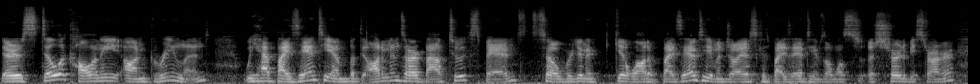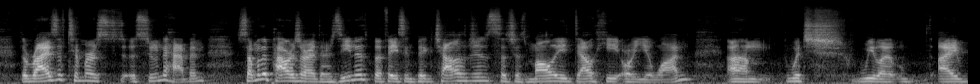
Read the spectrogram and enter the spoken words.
There is still a colony on Greenland, we have Byzantium, but the Ottomans are about to expand, so we're going to get a lot of Byzantium enjoy us because Byzantium is almost sure to be stronger. The rise of Timur is soon to happen. Some of the powers are at their zenith, but facing big challenges such as Mali, Delhi, or Yuan, um, which we I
